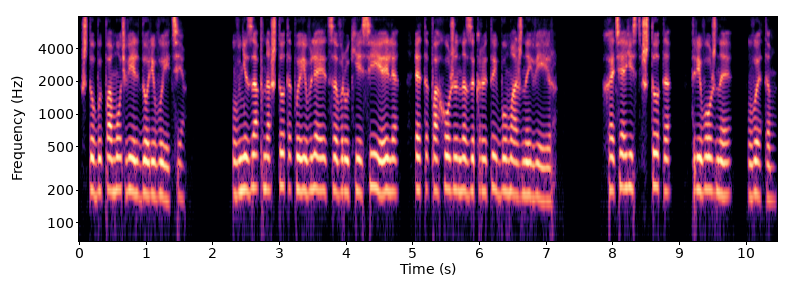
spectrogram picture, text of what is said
чтобы помочь Вельдоре выйти. Внезапно что-то появляется в руке Сиэля, это похоже на закрытый бумажный веер. Хотя есть что-то, тревожное, в этом.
